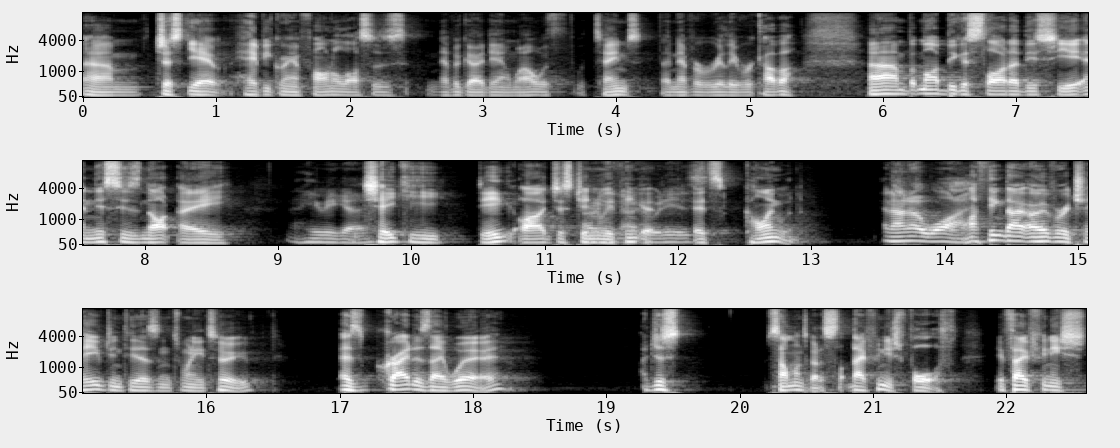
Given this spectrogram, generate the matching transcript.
Um, just yeah, heavy grand final losses never go down well with, with teams. They never really recover. Um, but my biggest slider this year, and this is not a Here we go. cheeky dig. I just genuinely know think it, it's Collingwood. And I know why. I think they overachieved in 2022. As great as they were, I just someone's got to. Sl- they finished fourth. If they finish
